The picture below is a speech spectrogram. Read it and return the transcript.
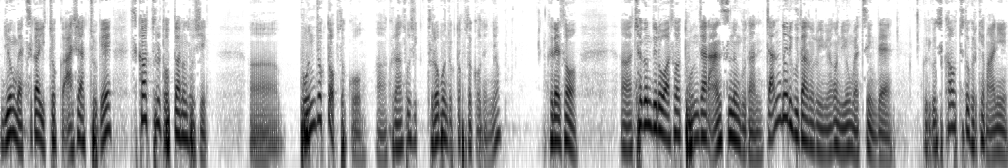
뉴욕 메츠가 이쪽 그 아시아 쪽에 스카우트를 뒀다는 소식 어, 본 적도 없었고 어, 그러한 소식 들어본 적도 없었거든요. 그래서 어, 최근 들어와서 돈 잘 안 쓰는 구단, 짠돌이 구단으로 유명한 뉴욕 매츠인데 그리고 스카우트도 그렇게 많이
